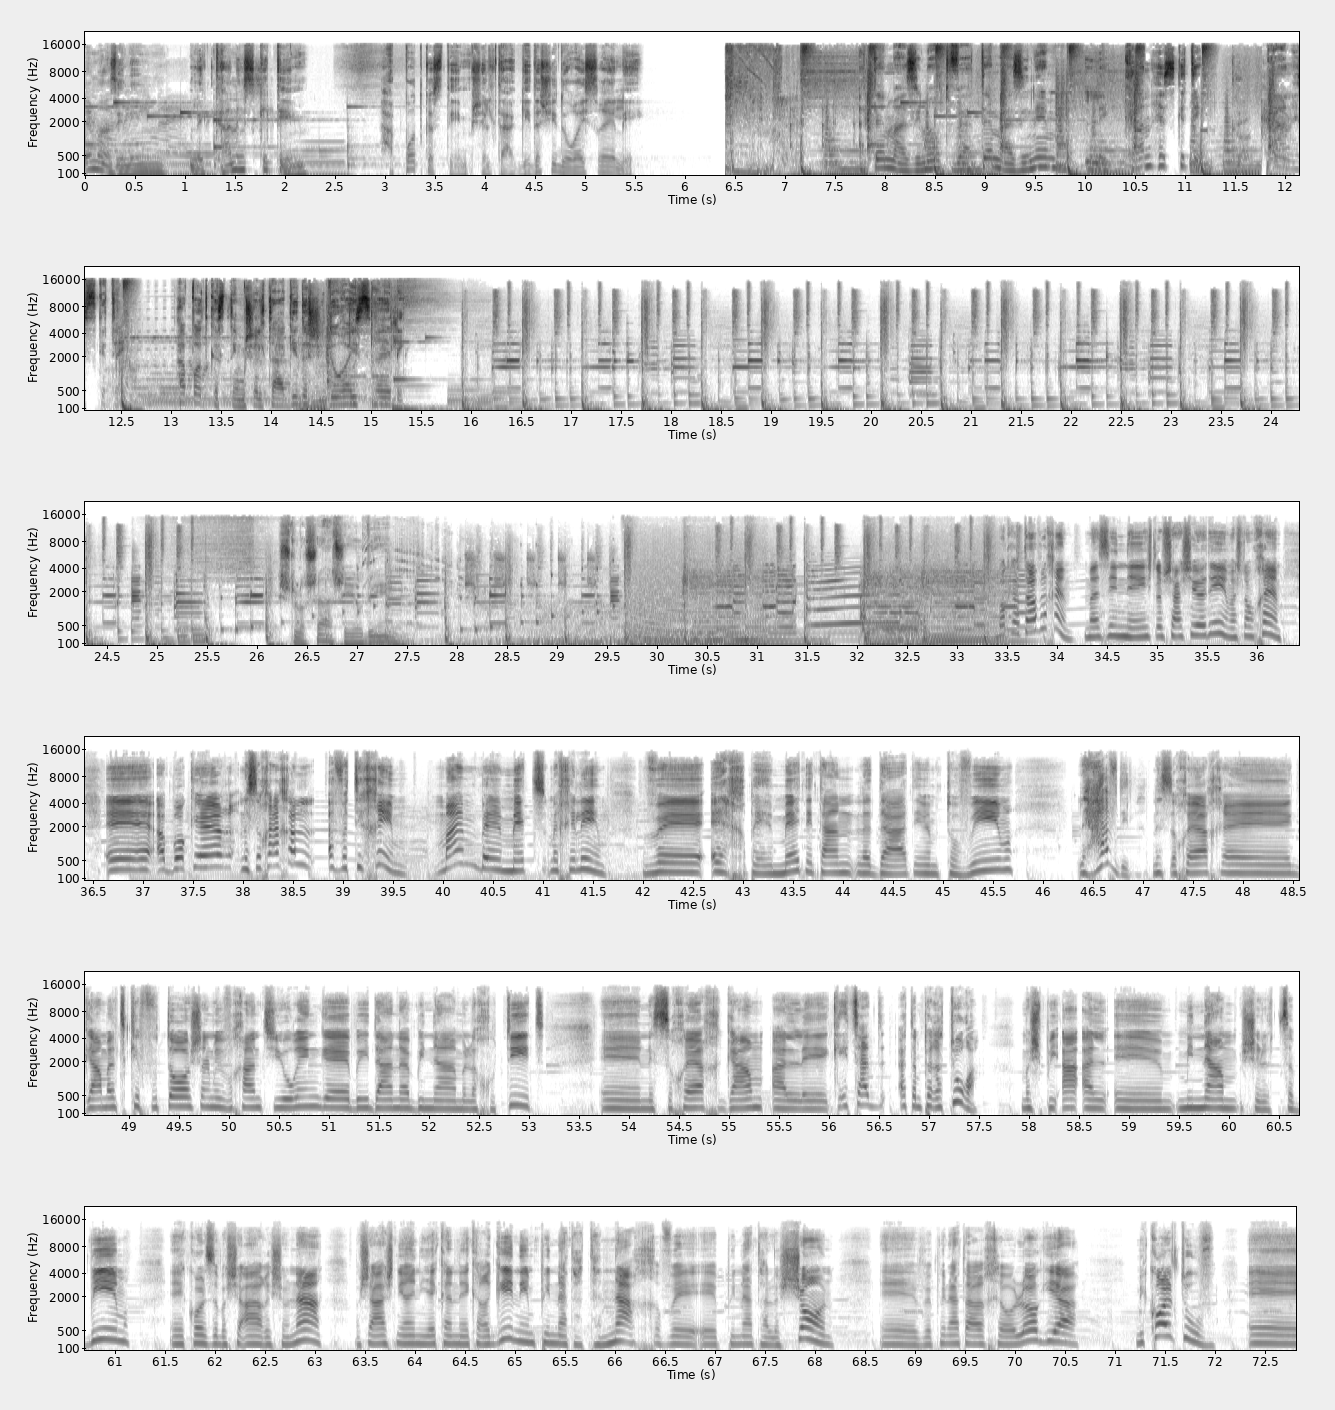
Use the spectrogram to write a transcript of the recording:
אתם מאזינים לכאן הסכתים, הפודקאסטים של תאגיד השידור הישראלי. אתן מאזינות ואתם מאזינים לכאן הסכתים. כאן הסכתים, הפודקאסטים של תאגיד השידור הישראלי. שלושה שיודעים. לכם, מאזיני שלושה שיודעים, מה שלומכם? Uh, הבוקר נשוחח על אבטיחים, מה הם באמת מכילים, ואיך באמת ניתן לדעת אם הם טובים. להבדיל, נשוחח uh, גם על תקפותו של מבחן טיורינג uh, בעידן הבינה המלאכותית. Uh, נשוחח גם על uh, כיצד הטמפרטורה משפיעה על uh, מינם של צבים. אה, כל זה בשעה הראשונה. בשעה השנייה נהיה כאן אה, כרגיל עם פינת התנ"ך ופינת הלשון אה, ופינת הארכיאולוגיה. מכל טוב.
